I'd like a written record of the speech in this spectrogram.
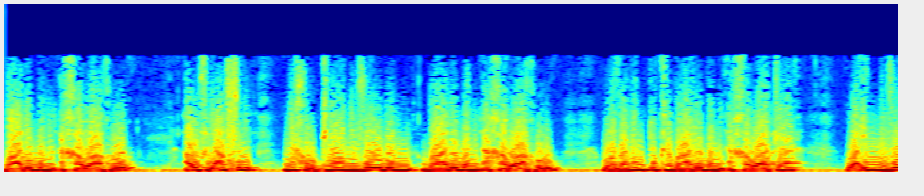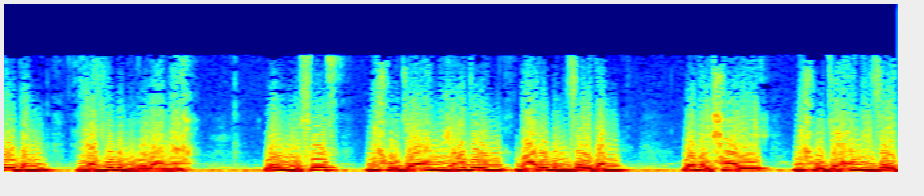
ضارب أخواه أو في الأصل نحو كان زيد ضاربا أخواه وظننتك ضاربا أخواك وإن زيدا ذاهب غلاماه. والموصوف نحو جاءني رجل ضارب زيدا وذا الحال نحو جاءني زيد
